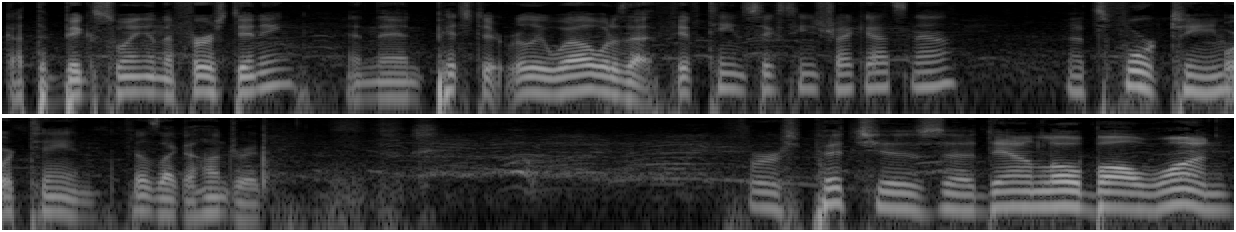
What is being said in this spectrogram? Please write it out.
got the big swing in the first inning and then pitched it really well. What is that, 15, 16 strikeouts now? That's 14. 14. Feels like 100. First pitch is uh, down low ball one.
